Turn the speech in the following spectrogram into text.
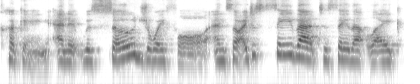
cooking. And it was so joyful. And so I just say that to say that, like,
